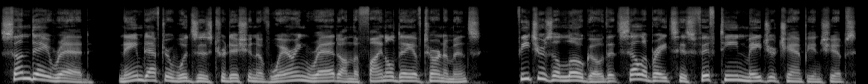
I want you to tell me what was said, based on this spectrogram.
Sunday Red, named after Woods' tradition of wearing red on the final day of tournaments, features a logo that celebrates his 15 major championships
